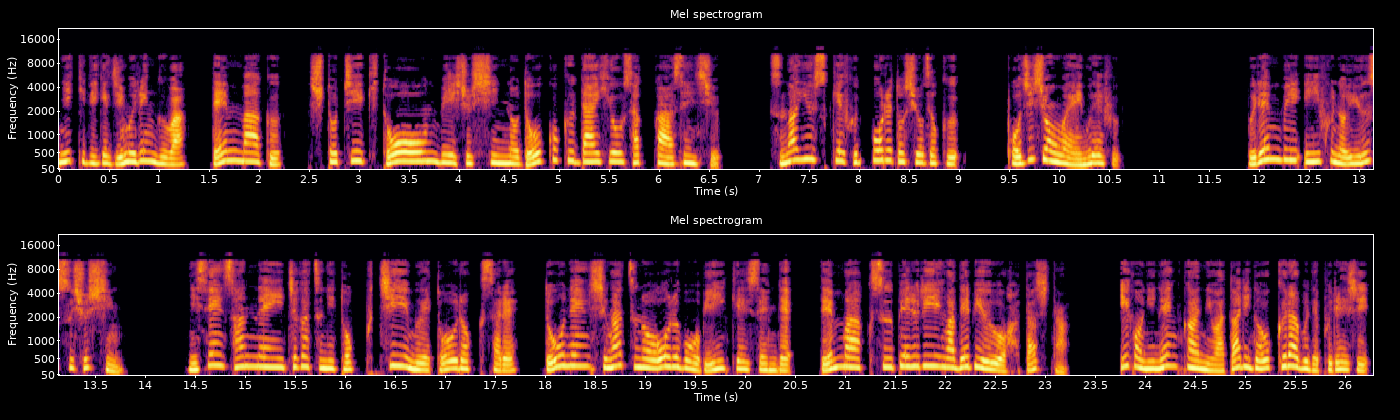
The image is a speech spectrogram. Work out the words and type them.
ニキリゲジムリングは、デンマーク、首都地域東オンビー出身の同国代表サッカー選手。スナユスケフッポルト所属。ポジションは MF。ブレンビーイーフのユース出身。2003年1月にトップチームへ登録され、同年4月のオールボー BK 戦でデンマークスーペルリーガデビューを果たした。以後2年間にわたり同クラブでプレーし、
